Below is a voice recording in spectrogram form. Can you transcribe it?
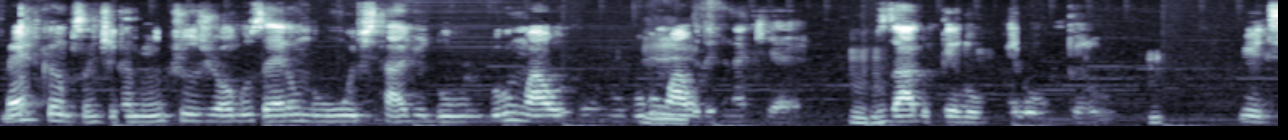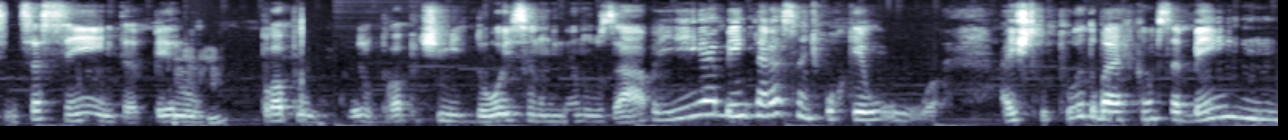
Bayern Campus. Antigamente os jogos eram no estádio do Grunwalder, né, que é uhum. usado pelo, pelo, pelo 1860, pelo uhum próprio, o próprio time 2, se não me engano, usava. E é bem interessante, porque o, a estrutura do Bayern Campos é bem,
